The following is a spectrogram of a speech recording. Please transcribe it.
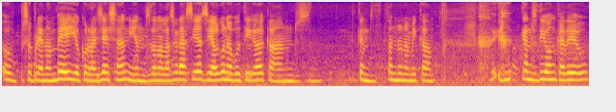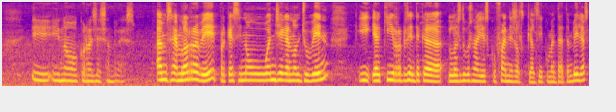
ho s'ho prenen bé i ho corregeixen i ens donen les gràcies. Hi ha alguna botiga que ens, que ens fan una mica... que ens diuen que adeu i, i no corregeixen res. Em sembla rebé, perquè si no ho engeguen al jovent, i aquí representa que les dues noies que ho fan és el que els he comentat amb elles,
